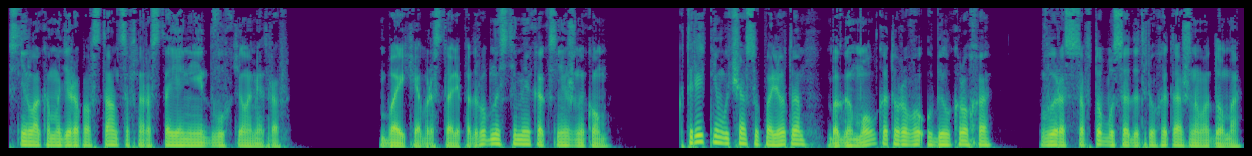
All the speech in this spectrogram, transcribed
сняла командира повстанцев на расстоянии двух километров. Байки обрастали подробностями, как снежный ком. К третьему часу полета богомол, которого убил Кроха, вырос с автобуса до трехэтажного дома.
